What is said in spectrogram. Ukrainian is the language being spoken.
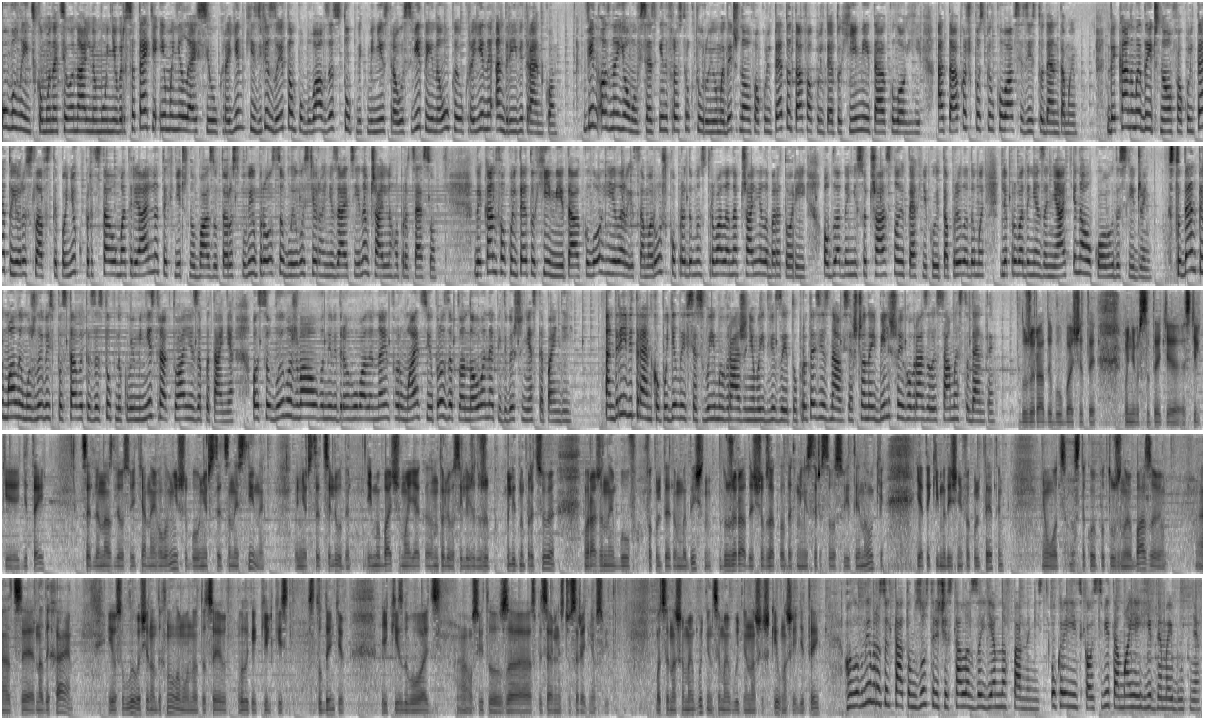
У Волинському національному університеті імені Лесі Українки з візитом побував заступник міністра освіти і науки України Андрій Вітренко. Він ознайомився з інфраструктурою медичного факультету та факультету хімії та екології, а також поспілкувався зі студентами. Декан медичного факультету Ярослав Степанюк представив матеріально-технічну базу та розповів про особливості організації навчального процесу. Декан факультету хімії та екології Лариса Марушко продемонструвала навчальні лабораторії, обладнані сучасною технікою та приладами для проведення занять і наукових досліджень. Студенти мали можливість поставити заступникові міністра актуальні запитання. Особливо жваво вони відреагували на інформацію про заплановане підвищення стипендій. Андрій Вітренко поділився своїми враженнями від візиту, проте зізнався, що найбільше його вразили саме студенти. Дуже радий був бачити в університеті стільки дітей. Це для нас, для освітян, найголовніше, бо університет це не стіни, університет це люди. І ми бачимо, як Анатолій Васильович дуже плідно працює. Вражений був факультетом медичним. Дуже радий, що в закладах Міністерства освіти і науки є такі медичні факультети. От з такою потужною базою. Е, Це надихає, і особливо ще надихнуло мене, то це велика кількість студентів, які здобувають е, освіту за спеціальністю середньої освіти. Бо це наше майбутнє, це майбутнє наших шкіл, наших дітей. Головним результатом зустрічі стала взаємна впевненість. Українська освіта має гідне майбутнє.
